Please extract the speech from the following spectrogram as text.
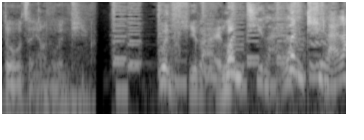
都有怎样的问题。问题来了，问题来了，问题来了，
